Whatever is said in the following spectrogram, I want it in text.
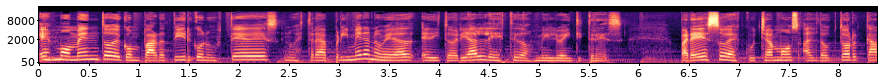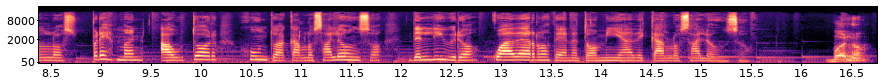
Es momento de compartir con ustedes nuestra primera novedad editorial de este 2023. Para eso escuchamos al doctor Carlos Presman, autor junto a Carlos Alonso del libro Cuadernos de Anatomía de Carlos Alonso. Bueno,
